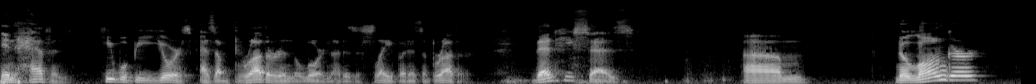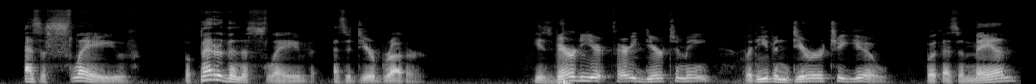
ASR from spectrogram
In heaven, he will be yours as a brother in the Lord, not as a slave, but as a brother. Then he says, um, no longer as a slave, but better than a slave, as a dear brother. He is very dear, very dear to me, but even dearer to you, both as a man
